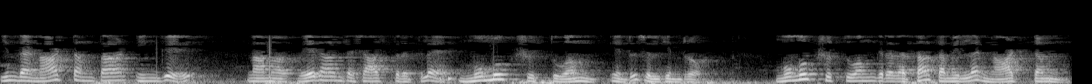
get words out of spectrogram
இந்த நாட்டம் தான் இங்கு நாம வேதாந்த சாஸ்திரத்துல முமுக்ஷுத்துவம் என்று சொல்கின்றோம். முமுக்ஷுத்துவம்ங்கிறதான் தமிழ்ல நாட்டம்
